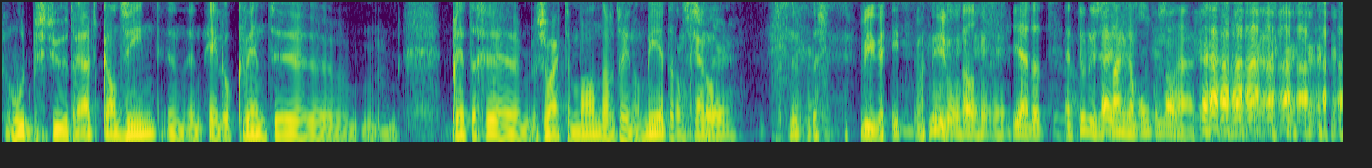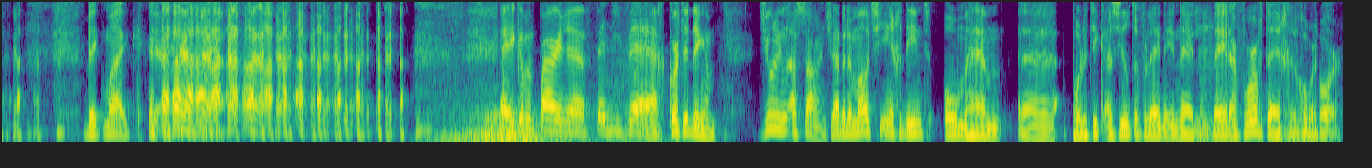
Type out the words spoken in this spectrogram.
hoe het bestuur eruit kan zien. Een, een eloquente, prettige zwarte man. Nou, wat wil je nog meer? Dat is toch- Transgender. wie weet. Maar in ieder geval. Ja, dat, en toen is het langzaam omgeslagen. Big Mike. hey, ik heb een paar uh, fait divers, korte dingen. Julian Assange, we hebben de motie ingediend om hem eh, politiek asiel te verlenen in Nederland. Ben je daarvoor of tegen, Robert? Voor.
